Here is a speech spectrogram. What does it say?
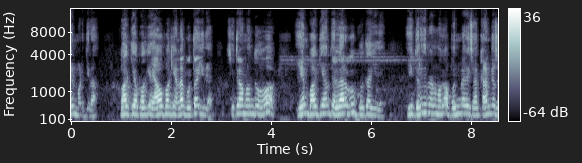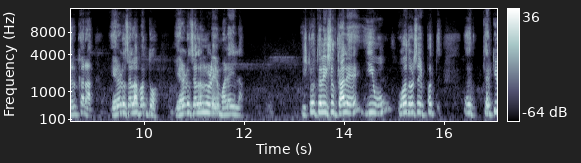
ಏನು ಮಾಡ್ತೀರಾ? ಭಾಗ್ಯ ಭಾಗ್ಯ, ಯಾವ ಭಾಗ್ಯ? ಎಲ್ಲ ಗೊತ್ತಾಗಿದೆ. ಸಿದ್ದರಾಮಯ್ಯಂದು ಏನು ಭಾಗ್ಯ ಅಂತ ಎಲ್ಲರಿಗೂ ಗೊತ್ತಾಗಿದೆ. ಈ ದರಿದ್ರ ನನ್ನ ಮಗ ಬಂದ ಮೇಲೆ ಕಾಂಗ್ರೆಸ್ ಸರ್ಕಾರ ಎರಡು ಸಲ ಬಂತು. ಎರಡು ಸಲ ನೋಡಿ ಮಳೆ ಇಲ್ಲ. ಇಷ್ಟೊತ್ತಲ್ಲಿ ಇಷ್ಟೊತ್ತು ಕಾಲೇ ಈ ಹೋದ ವರ್ಷ ಇಪ್ಪತ್ತು ತರ್ಟಿ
